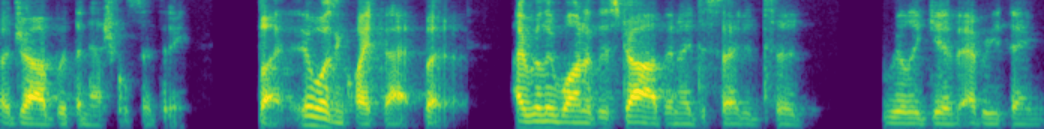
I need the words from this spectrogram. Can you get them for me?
a job with the National Symphony, but it wasn't quite that. But I really wanted this job, and I decided to really give everything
